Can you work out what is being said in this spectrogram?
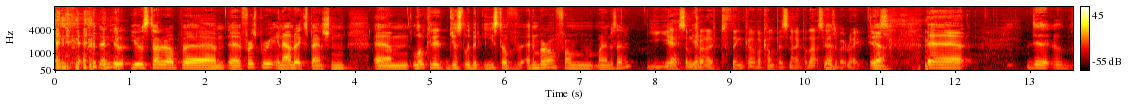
And, then you, you started up um, uh, First Brewery in under expansion, um, located just a little bit east of Edinburgh, from my understanding. Yes, I'm Yeah. trying to think of a compass now, but that sounds Yeah. about right. Yes. Yeah. uh, the,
